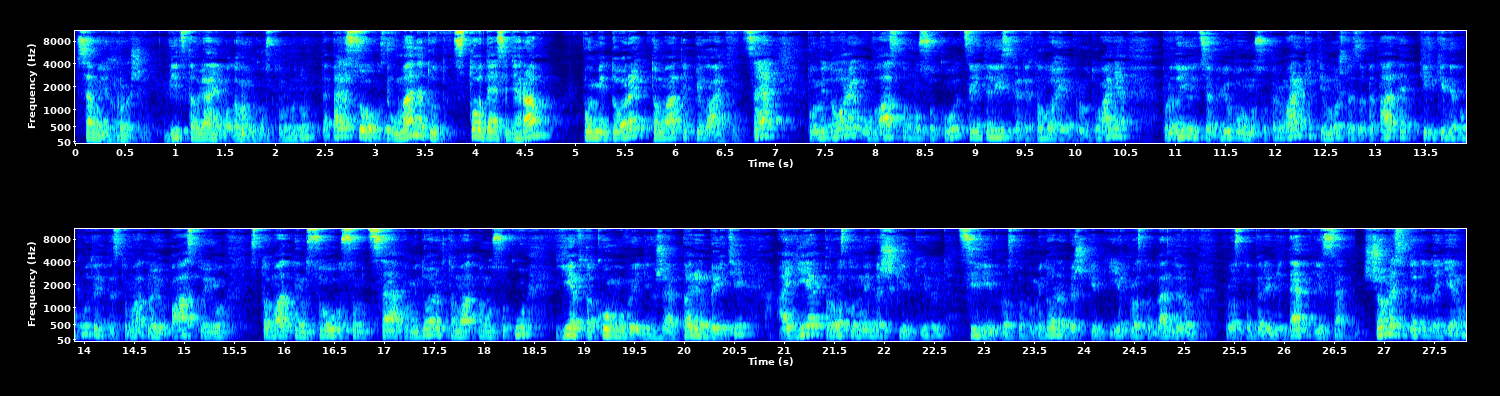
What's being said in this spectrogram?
Все, мої хороші. Відставляємо легонько в сторону. Тепер соус. У мене тут 110 грам помідори, томати пілаті. Це помідори у власному соку. Це італійська технологія приготування. Продаються в будь-якому супермаркеті. Можете запитати, тільки не попутайте з томатною пастою, з томатним соусом. Це помідори в томатному соку. Є в такому виді вже перебиті. А є просто вони без шкірки йдуть. Цілі просто помідори без шкірки. Їх просто блендером просто переб'єте і все. Що ми сюди додаємо?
